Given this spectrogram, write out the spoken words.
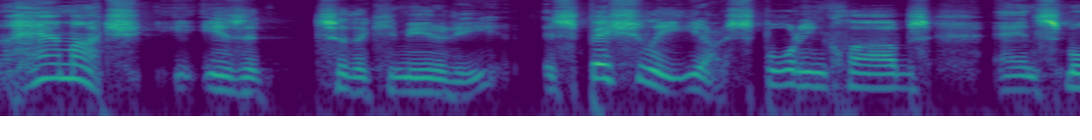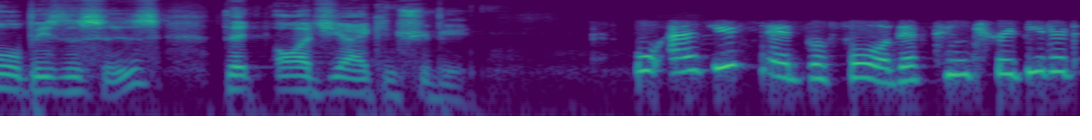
how much is it to the community, especially you know sporting clubs and small businesses that IGA contribute? Well, as you said before, they've contributed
